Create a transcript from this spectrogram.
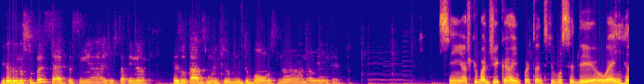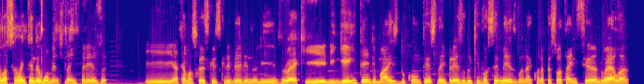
e está dando super certo. Assim, a gente está tendo resultados muito, muito bons na, na Winning Tempo. Sim, acho que uma dica importante que você deu é em relação a entender o momento da empresa e até umas coisas que eu escrevi ali no livro é que ninguém entende mais do contexto da empresa do que você mesmo, né? Quando a pessoa está iniciando, ela,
